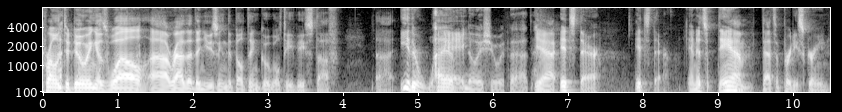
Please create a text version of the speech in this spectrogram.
prone to doing as well, uh, rather than using the built-in Google TV stuff. Uh, either way, I have no issue with that. Yeah, it's there it's there. And it's damn, that's a pretty screen.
